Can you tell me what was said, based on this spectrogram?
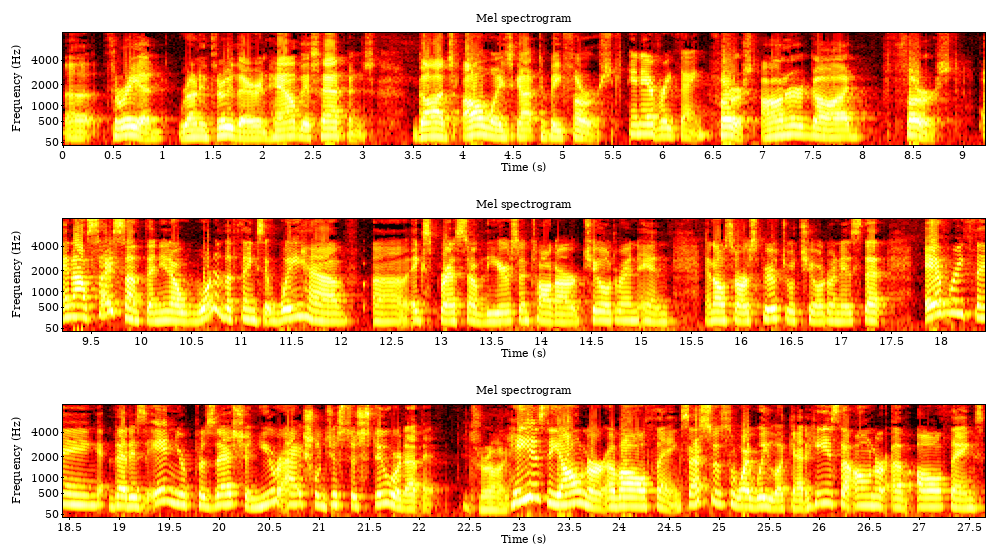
uh, thread running through there and how this happens. God's always got to be first. In everything. First. Honor God first. And I'll say something, you know, one of the things that we have uh, expressed over the years and taught our children and, and also our spiritual children is that everything that is in your possession, you're actually just a steward of it. That's right. He is the owner of all things. That's just the way we look at it. He's the owner of all things.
